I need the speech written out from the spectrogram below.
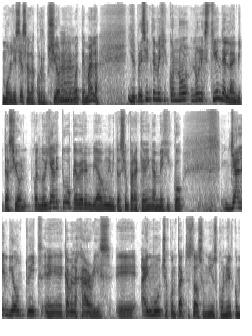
molestias a la corrupción en Guatemala. Y el presidente de México no, no le extiende la invitación, cuando ya le tuvo que haber enviado una invitación para que venga a México. Ya le envió un tweet eh, Kamala Harris. Eh, hay mucho contacto de Estados Unidos con él, con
